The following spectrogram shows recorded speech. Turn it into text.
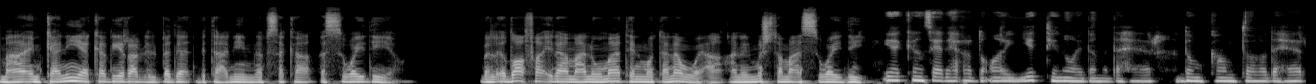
مع إمكانية كبيرة للبدء بتعليم نفسك السويدية. بالإضافة إلى معلومات متنوعة عن المجتمع السويدي. يمكن سيدة أردوغان يتي نويدا مدهر دم كانتا دهر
